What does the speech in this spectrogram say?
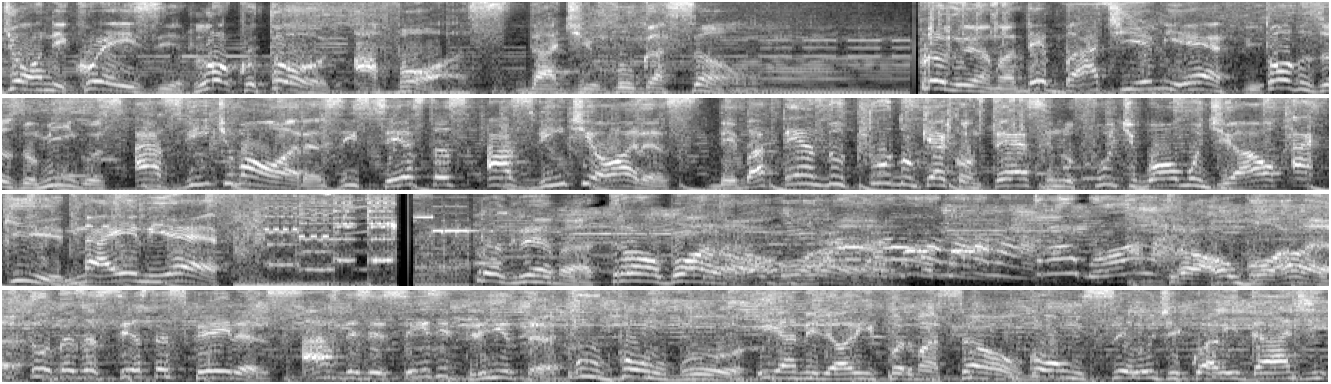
Johnny Crazy Locutor, a voz da divulgação. Programa Debate MF, todos os domingos às 21 horas e sextas às 20 horas, debatendo tudo o que acontece no futebol mundial aqui na MF. Programa Troll Bola. Troll Bola, todas as sextas-feiras, às 16h30. O bom humor e a melhor informação com um selo de qualidade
